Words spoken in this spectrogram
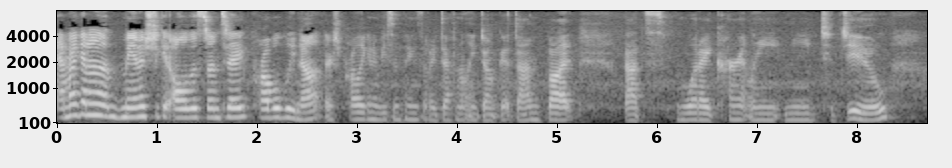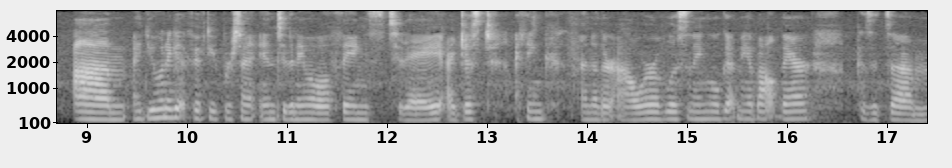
am I gonna manage to get all of this done today? Probably not. There's probably gonna be some things that I definitely don't get done, but that's what I currently need to do. Um, I do want to get 50% into the name of all things today. I just, I think another hour of listening will get me about there because it's um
